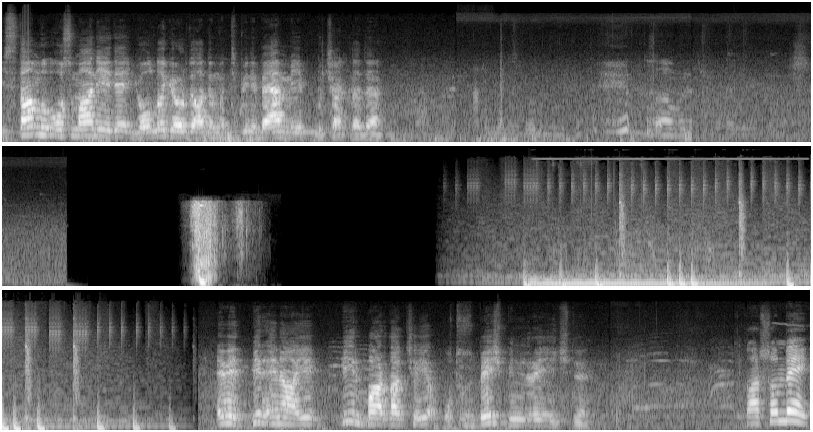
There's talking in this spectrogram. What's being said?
İstanbul Osmaniye'de yolda gördüğü adamın tipini beğenmeyip bıçakladı. Evet bir enayi bir bardak çayı 35 bin liraya içti. Garson bey.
